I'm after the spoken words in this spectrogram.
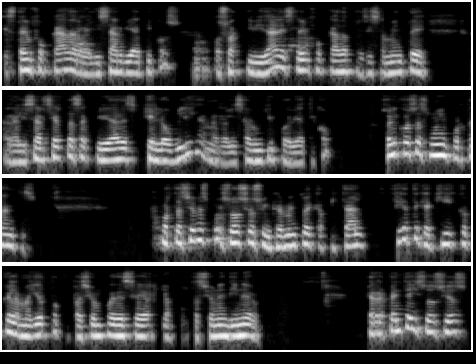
está enfocada a realizar viáticos o su actividad está enfocada precisamente a realizar ciertas actividades que lo obligan a realizar un tipo de viático. Son cosas muy importantes. Aportaciones por socios o incremento de capital. Fíjate que aquí creo que la mayor preocupación puede ser la aportación en dinero. De repente hay socios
